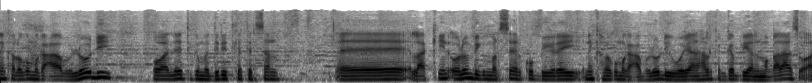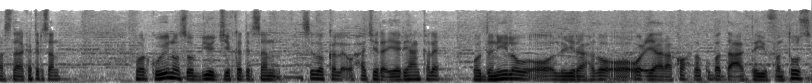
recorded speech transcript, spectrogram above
ninka lagu magacaabo lodi oo atletico madrid ka tirsan. Laakiin olombic marsel ku biiray ninka lagu magacaabo lodi weyaan halka gabriel maqalas oo arsenal ka tirsan marquinos oo b ka tirsan sidoo kale waxaa jira ciyaaryahaan kale oo danilo oo la oo u ciyaara kooxda kubadda cagta yuventus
